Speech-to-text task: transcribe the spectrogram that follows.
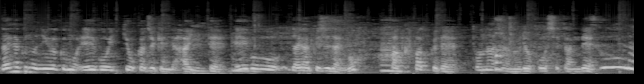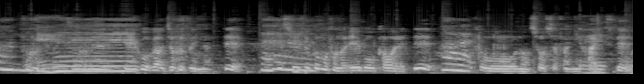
大学の入学も英語一教科受験で入って、うん。英語を大学時代もバックパックで東南アジアの旅行してたんで、そうなんです。それで英語が上手になって、で、就職もその英語を買われて、はい。その商社さんに入って、えー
